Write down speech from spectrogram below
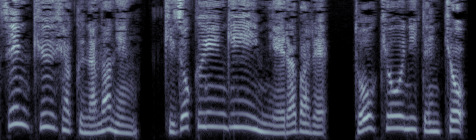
1907年、貴族院議員に選ばれ、東京に転居。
